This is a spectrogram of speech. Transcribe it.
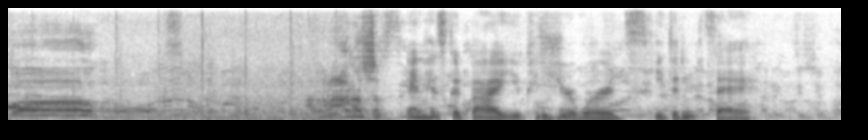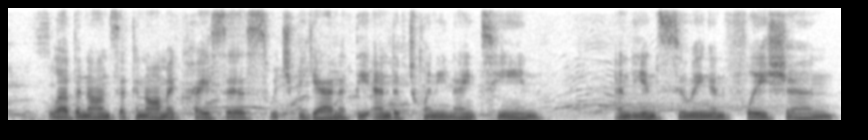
ف... In his goodbye, you can hear words he didn't say. Lebanon's economic crisis, which began at the end of 2019, and the ensuing inflation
